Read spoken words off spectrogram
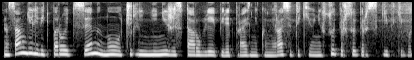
на самом деле ведь порой цены, ну, чуть ли не ниже 100 рублей перед праздниками. Раз и такие у них супер-супер скидки. Вот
